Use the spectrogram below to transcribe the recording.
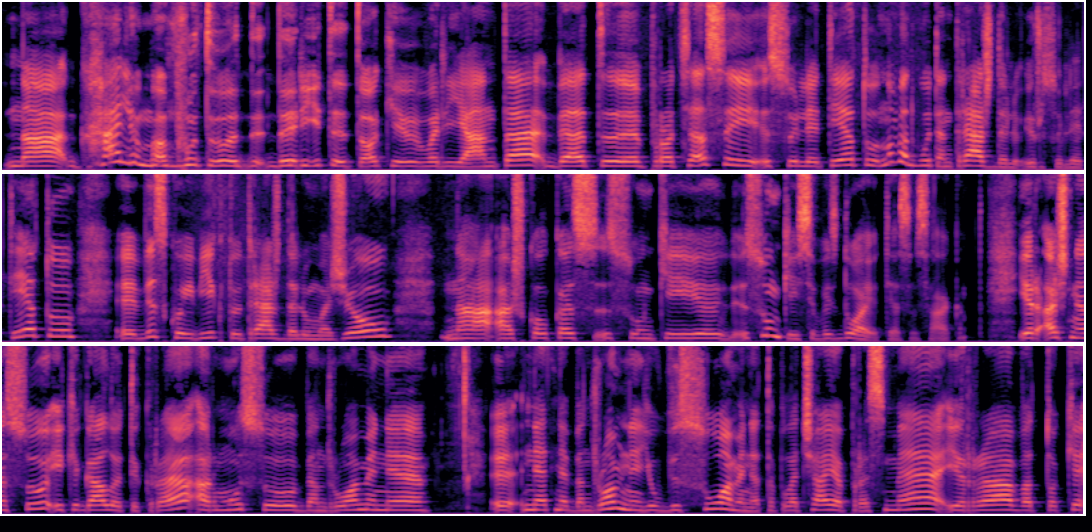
Na, galima būtų daryti tokį variantą, bet e, procesai sulėtėtų, nu, vad būtent trečdaliu ir sulėtėtų, e, visko įvyktų trečdaliu mažiau. Na, aš kol kas sunkiai, sunkiai įsivaizduoju, tiesą sakant. Ir aš nesu iki galo tikra, ar mūsų bendruomenė net ne bendruomenė, jau visuomenė, ta plačiaja prasme, yra va tokia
